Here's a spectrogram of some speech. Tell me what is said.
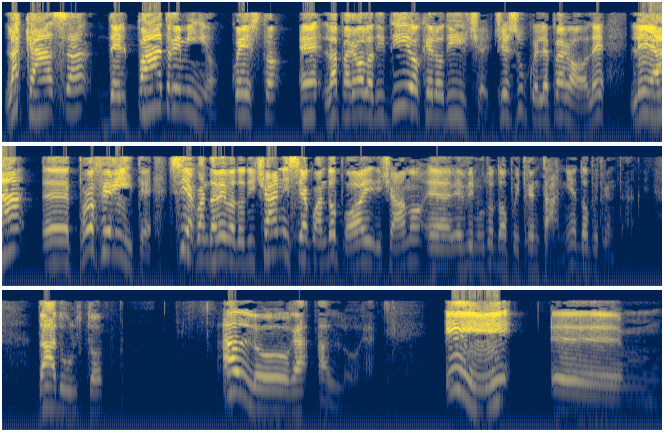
la casa del Padre mio. Questa è la parola di Dio che lo dice. Gesù quelle parole le ha eh, proferite, sia quando aveva 12 anni, sia quando poi, diciamo, eh, è venuto dopo i 30 anni, eh, dopo i 30 anni, da adulto. Allora, allora, e ehm,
